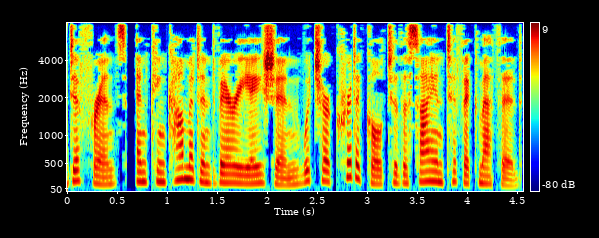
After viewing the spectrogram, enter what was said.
difference, and concomitant variation which are critical to the scientific method.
